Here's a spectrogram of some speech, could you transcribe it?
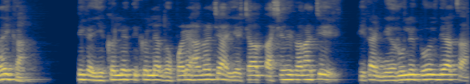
नाही का? ठीक आहे इकडल्या तिकडल्या गपाड्या हाणाच्या याच्यावर ताशेरे करायचे ठीक आहे नेहरूले दोष द्यायचा.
